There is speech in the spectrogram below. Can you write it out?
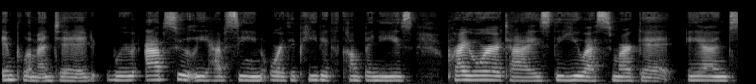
implemented, we absolutely have seen orthopedic companies prioritize the US market. And,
